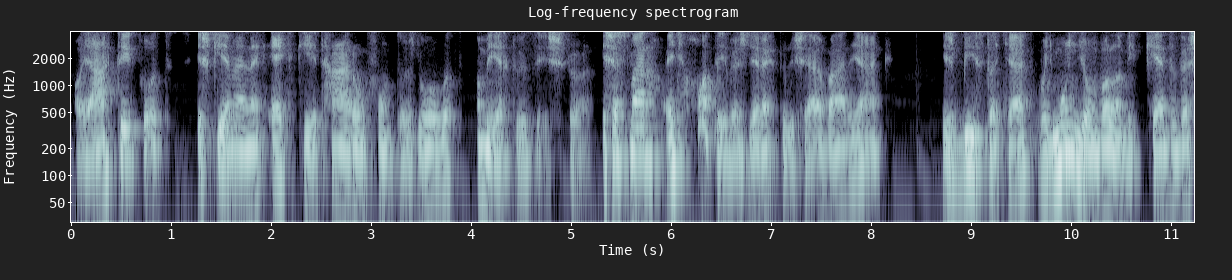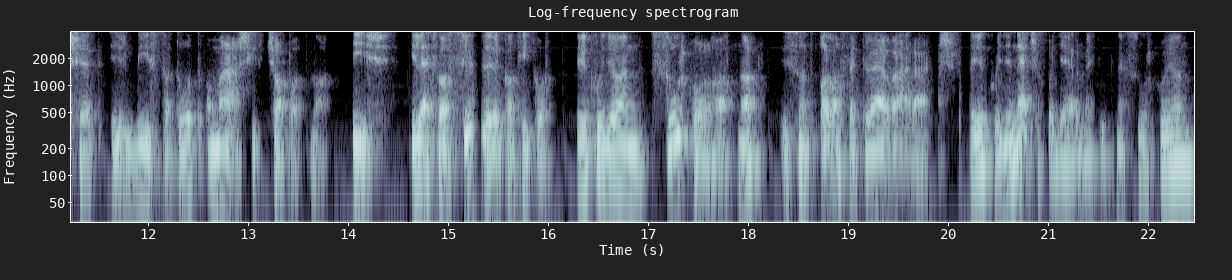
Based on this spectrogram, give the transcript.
a játékot, és kiemelnek egy-két-három fontos dolgot a mérkőzésről. És ezt már egy hat éves gyerektől is elvárják, és bíztatják, hogy mondjon valami kedveset és bíztatót a másik csapatnak is. Illetve a szülők, akik ott ők ugyan szurkolhatnak, viszont alapvető elvárás felük, hogy ne csak a gyermeküknek szurkoljon,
